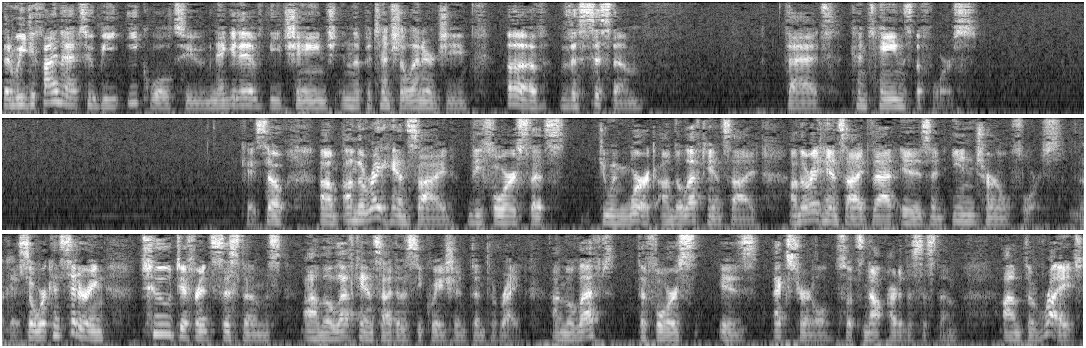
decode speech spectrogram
then we define that to be equal to negative the change in the potential energy of the system that contains the force. Okay so um, on the right hand side the force that's doing work on the left hand side on the right hand side that is an internal force. Okay so we're considering two different systems on the left hand side of this equation than the right. On the left the force is external so it's not part of the system. On the right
